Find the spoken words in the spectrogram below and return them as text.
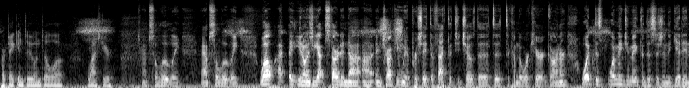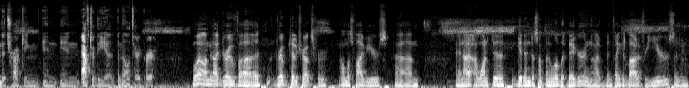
partake into until uh, last year. Absolutely, absolutely. Well, I, you know, as you got started uh, uh, in trucking, we appreciate the fact that you chose to, to, to, come to work here at Garner. What does what made you make the decision to get into trucking in, in after the uh, the military career? Well, I mean, I drove uh, drove tow trucks for almost five years, um, and I, I, wanted to get into something a little bit bigger, and I've been thinking about it for years, and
